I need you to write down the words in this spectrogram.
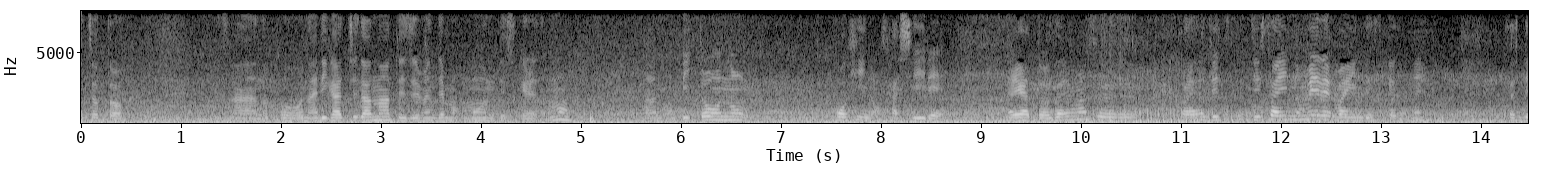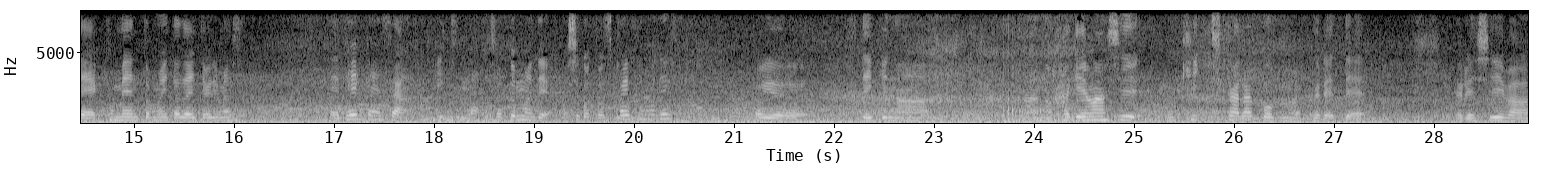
うん、ちょっとこうなりがちだなって自分でも思うんですけれどもあの微糖のコーヒーの差し入れありがとうございます。これ実実際に飲めればいいんですけどね。そしてコメントもいただいております。えー、ペンペンさんいつも遅くまでお仕事お疲れ様です。という素敵なあの励まし力こぶもくれて嬉しいわ。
